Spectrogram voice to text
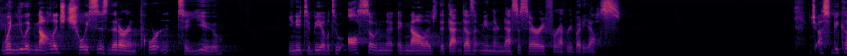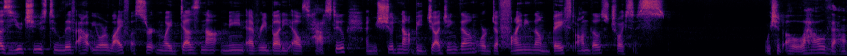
When you acknowledge choices that are important to you, you need to be able to also acknowledge that that doesn't mean they're necessary for everybody else. Just because you choose to live out your life a certain way does not mean everybody else has to, and you should not be judging them or defining them based on those choices. We should allow them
